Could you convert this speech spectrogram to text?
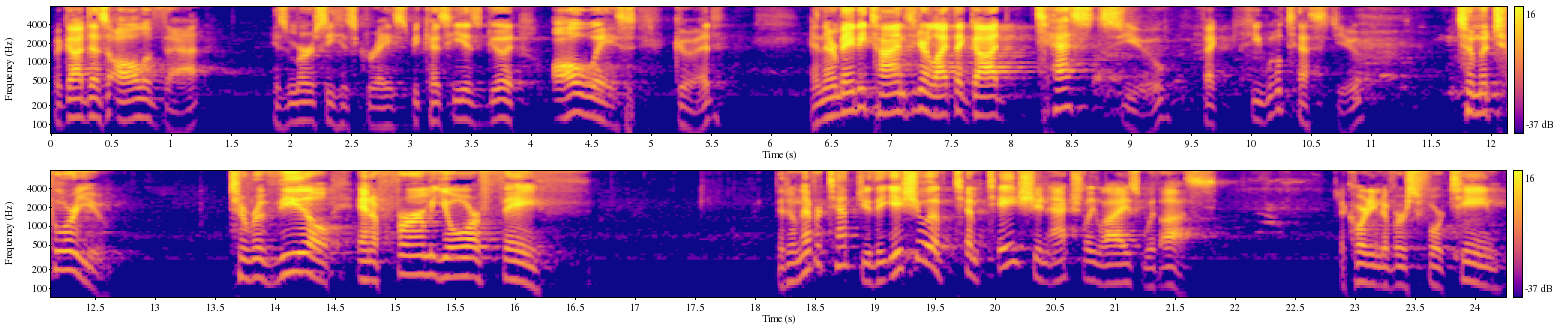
But God does all of that his mercy, His grace, because He is good, always good. And there may be times in your life that God tests you, in fact, He will test you, to mature you, to reveal and affirm your faith. But He'll never tempt you. The issue of temptation actually lies with us, according to verse 14,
